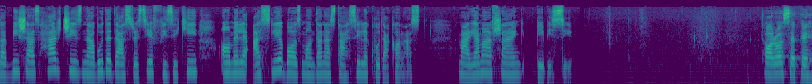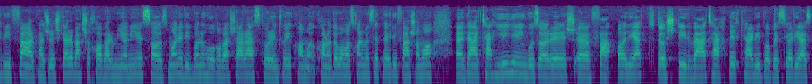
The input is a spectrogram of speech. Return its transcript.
و بیش از هر چیز نبود دسترسی فیزیکی عامل اصلی بازماندن از تحصیل کودکان است. مریم افشنگ بی بی سی تارا سپهری فر پژوهشگر بخش خاورمیانه سازمان دیدبان حقوق بشر از تورنتوی کانادا با ماست خانم سپهری فر. شما در تهیه این گزارش فعالیت داشتید و تحقیق کردید با بسیاری از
